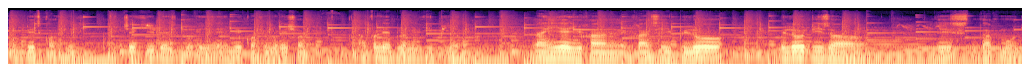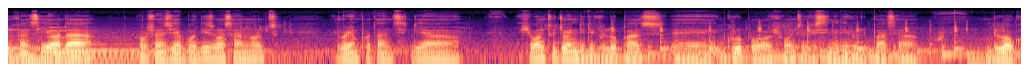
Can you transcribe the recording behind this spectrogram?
update config to check if there's a, a new configuration available on the VPN now here you can you can see below below this uh this dark mode you can see other options here but these ones are not very important. They are if you want to join the developers uh, group or if you want to visit the developers uh, blog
